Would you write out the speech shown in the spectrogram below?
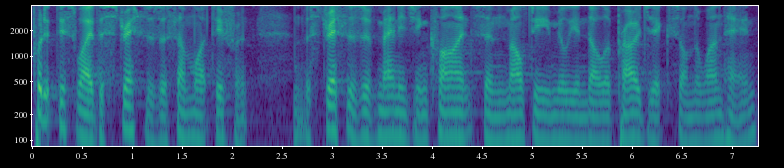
Put it this way the stresses are somewhat different. The stresses of managing clients and multi million dollar projects on the one hand,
